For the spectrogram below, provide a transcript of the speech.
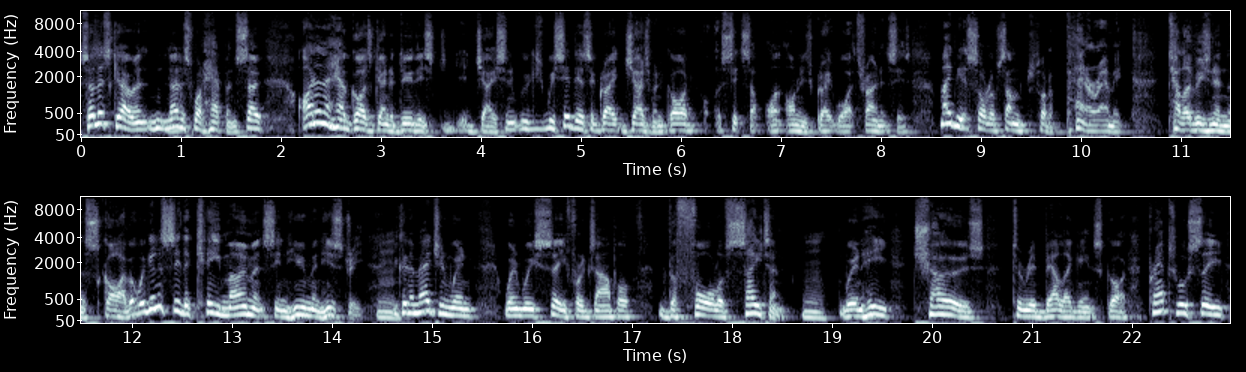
So let's go and notice yeah. what happens. So I don't know how God's going to do this, Jason. We, we said there's a great judgment. God sits up on, on, his great white throne. and says maybe it's sort of some sort of panoramic television in the sky, but we're going to see the key moments in human history. Mm. You can imagine when when we see, for example, the fall of Satan, mm. when he chose to rebel against God. Perhaps we'll see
